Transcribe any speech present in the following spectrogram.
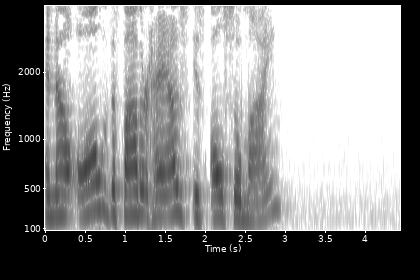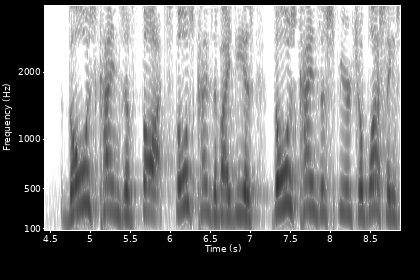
and now all that the Father has is also mine. Those kinds of thoughts, those kinds of ideas, those kinds of spiritual blessings,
